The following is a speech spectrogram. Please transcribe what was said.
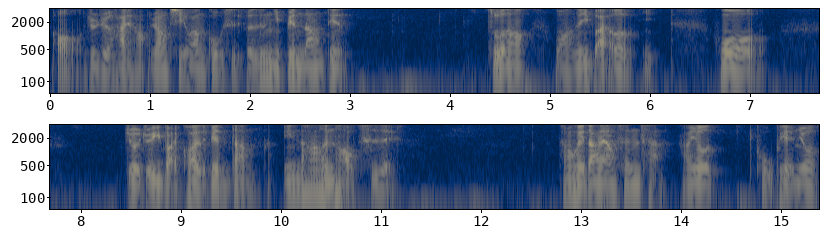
哦，就觉得还好，就像奇幻故事。可是你便当店做到哇，这一百二一或。就就一百块的便当，因为它很好吃诶，它会大量生产，它又普遍又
